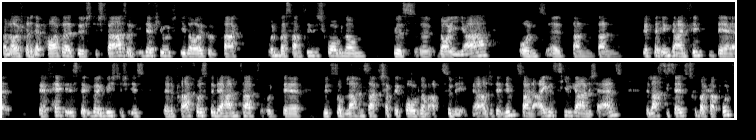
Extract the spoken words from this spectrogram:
da läuft ein Reporter durch die Straße und interviewt die Leute und fragt, und was haben Sie sich vorgenommen fürs äh, neue Jahr? Und äh, dann, dann wird man irgendeinen finden, der, der fett ist, der übergewichtig ist, der eine Bratwurst in der Hand hat und der mit so einem Lachen sagt, ich habe mir vorgenommen abzunehmen. Ja, also der nimmt sein eigenes Ziel gar nicht ernst, der lacht sich selbst drüber kaputt.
